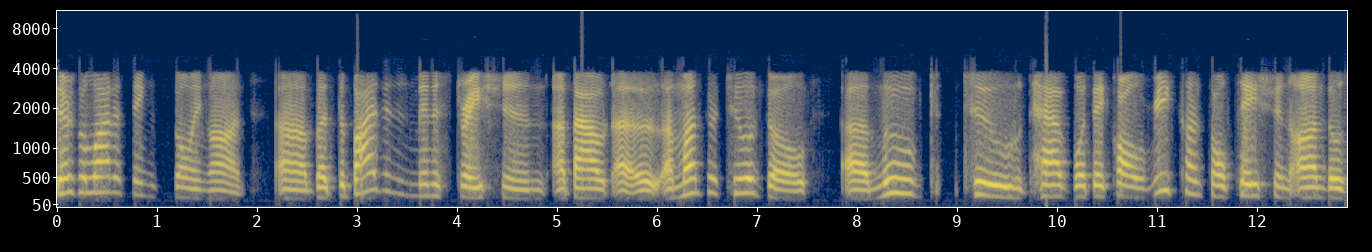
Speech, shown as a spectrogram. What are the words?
there's a lot of things going on. Uh, but the Biden administration, about a, a month or two ago, uh, moved to have what they call reconsultation on those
